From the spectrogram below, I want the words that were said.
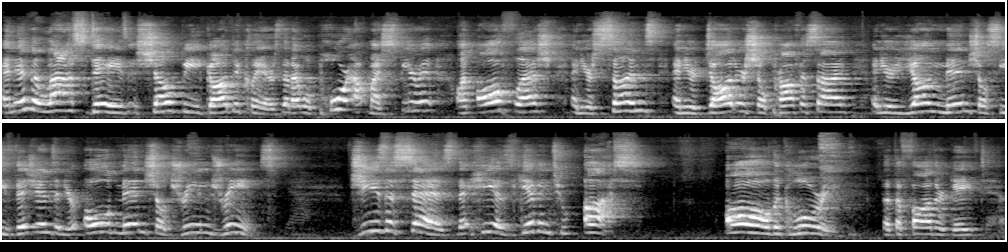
And in the last days it shall be, God declares, that I will pour out my spirit on all flesh, and your sons and your daughters shall prophesy, and your young men shall see visions, and your old men shall dream dreams. Jesus says that he has given to us all the glory that the Father gave to him.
